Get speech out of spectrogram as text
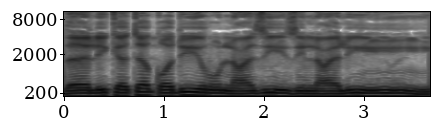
ذلك تقدير العزيز العليم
